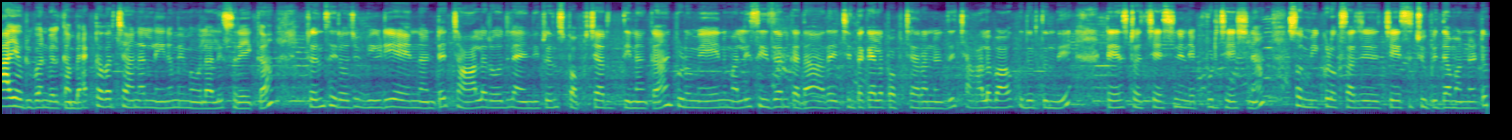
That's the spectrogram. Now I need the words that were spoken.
Hi everyone welcome back to our channel నేను మీ మౌలాలి సురేఖ. ఫ్రెండ్స్ ఈరోజు వీడియో ఏంటంటే చాలా రోజులు అయింది ఫ్రెండ్స్ పప్పుచారు తినక. ఇప్పుడు మెయిన్ మళ్ళీ సీజన్ కదా. అదే చింతకాయల పప్పుచారు అనేది చాలా బాగా కుదురుతుంది. టేస్ట్ వచ్చేసి నేను ఎప్పుడు చేసిన. సో మీకు కూడా ఒకసారి చేసి చూపిద్దాం అన్నట్టు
